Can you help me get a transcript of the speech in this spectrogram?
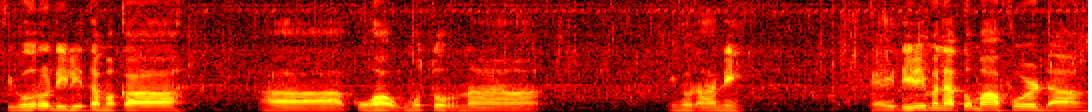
siguro dili ta maka ah, kuha og motor na ingon ani. Kay dili man nato ma-afford ang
